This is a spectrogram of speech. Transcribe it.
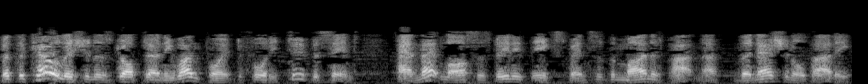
but the coalition has dropped only one point to 42%, and that loss has been at the expense of the minor partner, the National Party.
